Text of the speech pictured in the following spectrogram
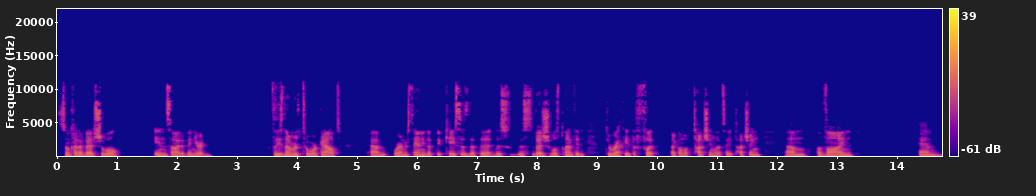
some kind of vegetable inside a vineyard. For these numbers to work out, um, we're understanding that the cases that the this this vegetable is planted directly at the foot, like almost touching, let's say, touching um, a vine, and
